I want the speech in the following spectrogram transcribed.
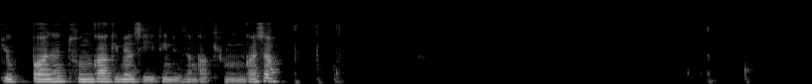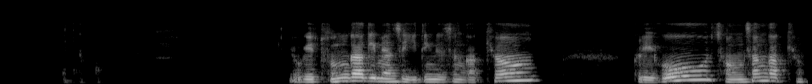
6번은 둔각이면서 이등변 삼각형인 거죠. 여기 둔각이면서 이등변 삼각형. 그리고 정삼각형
